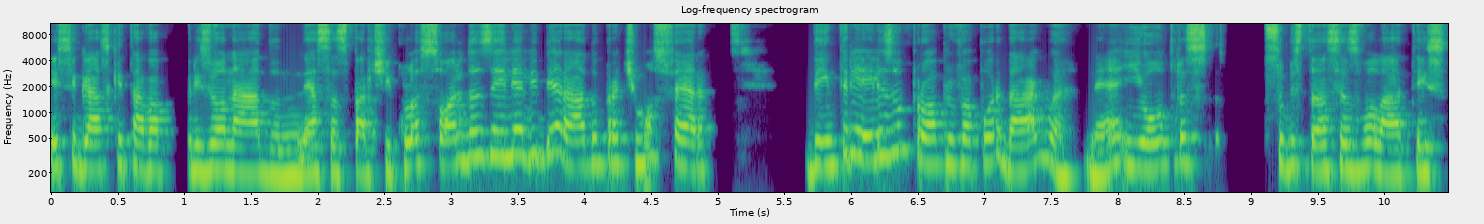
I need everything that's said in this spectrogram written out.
esse gás que estava aprisionado nessas partículas sólidas, ele é liberado para a atmosfera. Dentre eles, o próprio vapor d'água, né, e outras substâncias voláteis,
